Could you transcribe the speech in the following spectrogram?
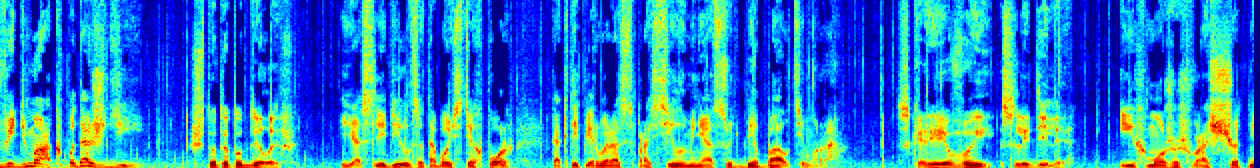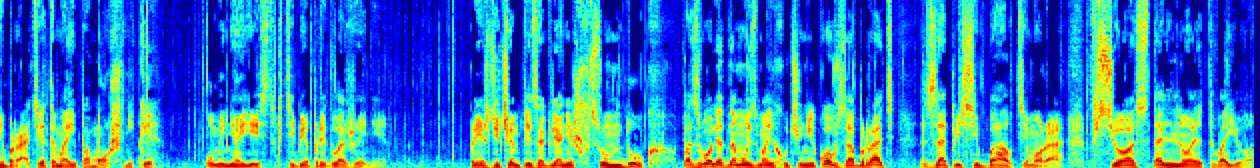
Ведьмак, подожди. Что ты тут делаешь? Я следил за тобой с тех пор, как ты первый раз спросил у меня о судьбе Балтимора. Скорее, вы следили. Их можешь в расчет не брать, это мои помощники. У меня есть к тебе предложение. Прежде чем ты заглянешь в сундук, позволь одному из моих учеников забрать записи Балтимора. Все остальное твое.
